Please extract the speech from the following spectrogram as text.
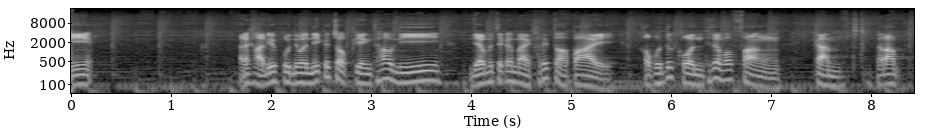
นี้และข่าวลิเวอร์พูลในวันนี้ก็จบเพียงเท่านี้ เดี๋ยวมาเจอกันใหม่คลิปต่อไป ขอบคุณทุกคนที่ได้มฟัง กันครับ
